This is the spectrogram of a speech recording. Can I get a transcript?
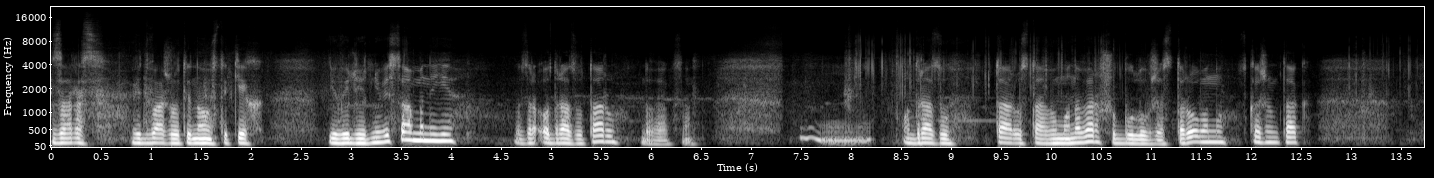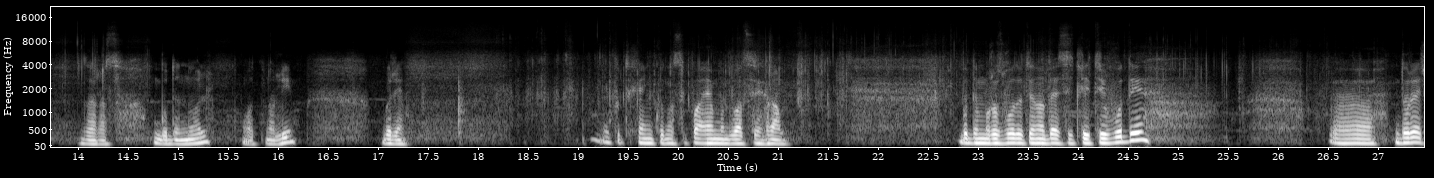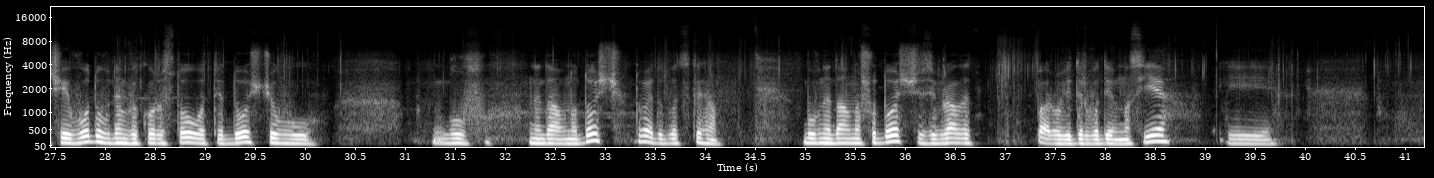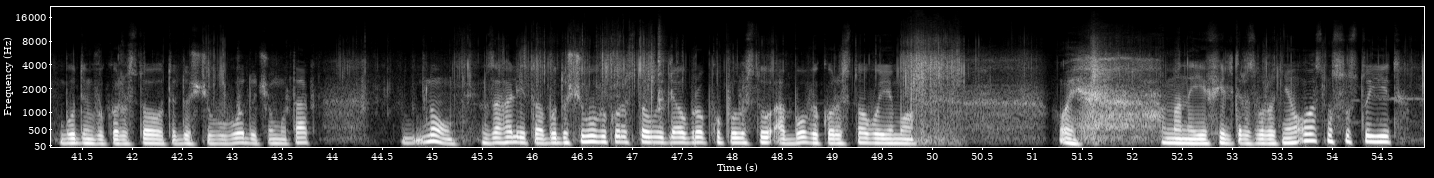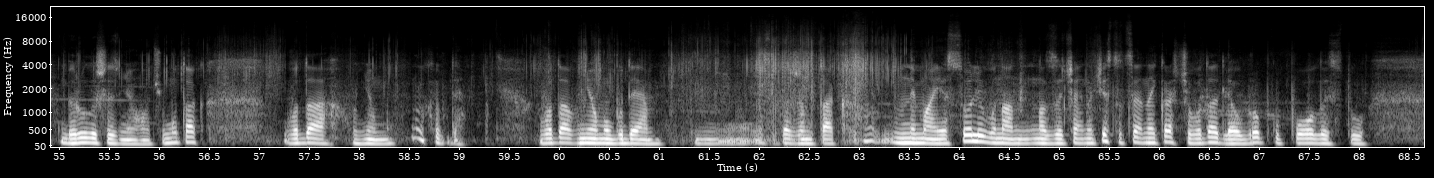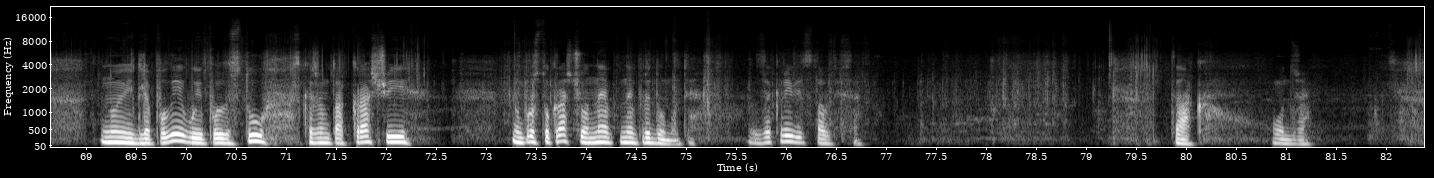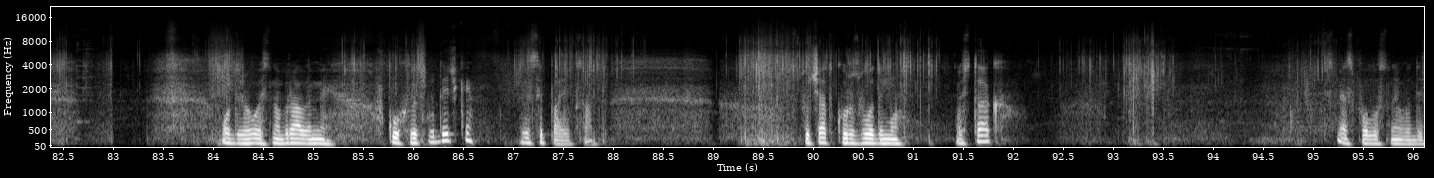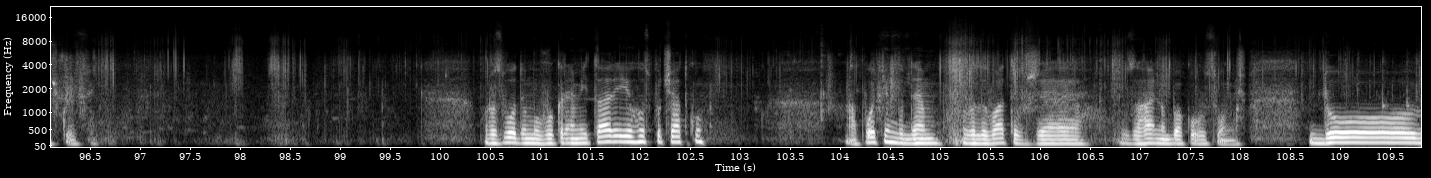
зараз відважувати на ось таких ювелірні віса в мене є. Одразу тару. Давай, Оксан. Одразу тару ставимо наверх, щоб було вже старовано, скажімо так. Зараз буде 0. От нулі. Бери. І потихеньку насипаємо 20 грам. Будемо розводити на 10 літрів води. Е, До речі, воду будемо використовувати дощову. Був недавно дощ. Давай до 20 грам. Був недавно що дощ, зібрали пару відер води в нас є. І будемо використовувати дощову воду. Чому так? Ну, взагалі-то або дощову використовую для обробку по листу, або використовуємо. Ой, у мене є фільтр зворотнього осмосу стоїть. Беру лише з нього. Чому так? Вода в ньому, ну хай буде. Вода в ньому буде, скажімо так, немає солі, вона надзвичайно чиста. Це найкраща вода для обробку по листу. Ну і для поливу, і по листу, скажімо так, кращої, ну просто кращого не, не придумати. Закрив, відставте все. Так, отже. Отже, ось набрали ми в кухлик водички. Висипай, Оксан. Спочатку розводимо ось так. Смесь полосною водичкою. Розводимо в окремій тарі його спочатку, а потім будемо виливати вже в загальну бакову суміш. До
